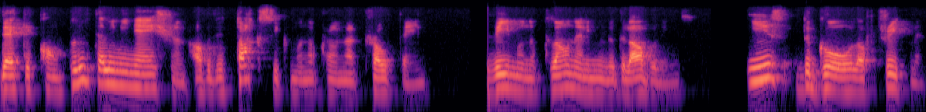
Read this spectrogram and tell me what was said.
that the complete elimination of the toxic monoclonal protein, the monoclonal immunoglobulins, is the goal of treatment.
